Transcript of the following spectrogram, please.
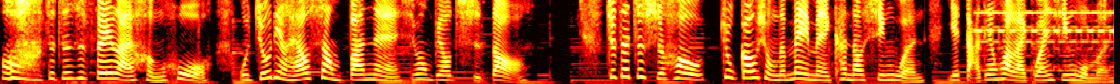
哦，这真是飞来横祸，我九点还要上班呢，希望不要迟到。就在这时候，住高雄的妹妹看到新闻，也打电话来关心我们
